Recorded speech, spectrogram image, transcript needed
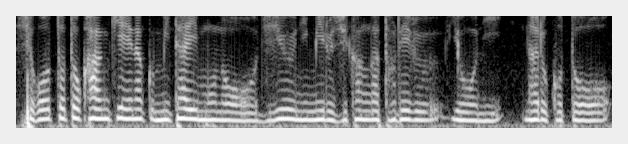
仕事と関係なく見たいものを自由に見る時間が取れるようになることを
